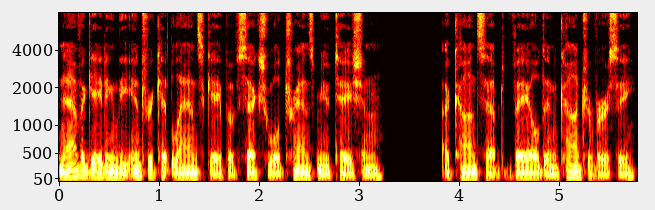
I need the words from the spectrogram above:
Navigating the intricate landscape of sexual transmutation, a concept veiled in controversy,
